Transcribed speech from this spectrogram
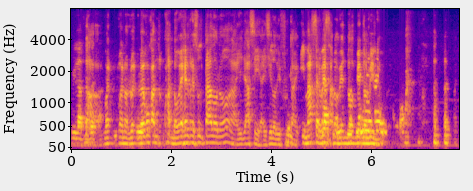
la No, bueno, bueno, lue- luego cuando, cuando ves el resultado, ¿no? Ahí ya sí, ahí sí lo disfrutas. Y más cerveza, ¿no? Viendo, viendo el vídeo.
